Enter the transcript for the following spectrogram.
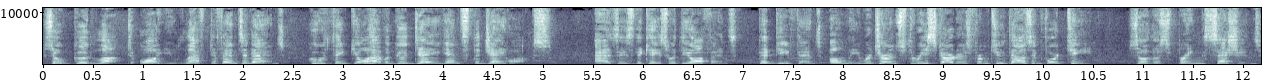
so good luck to all you left defensive ends who think you'll have a good day against the Jayhawks. As is the case with the offense, the defense only returns three starters from 2014, so the spring sessions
